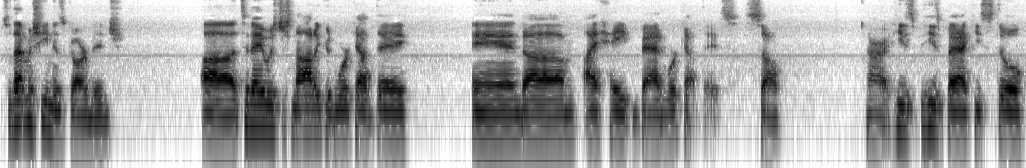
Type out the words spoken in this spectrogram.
So that machine is garbage. Uh, today was just not a good workout day, and um, I hate bad workout days. So, all right, he's he's back. He's still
